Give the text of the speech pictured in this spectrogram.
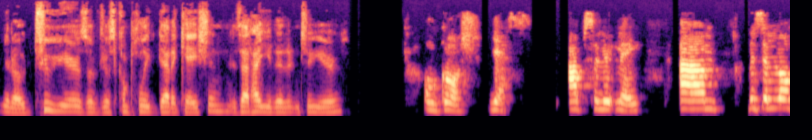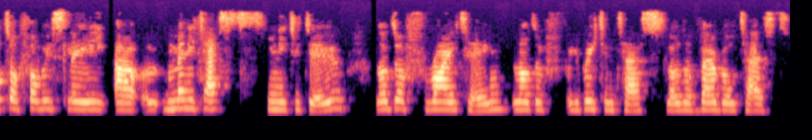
you know two years of just complete dedication. Is that how you did it in two years? Oh gosh, yes, absolutely. Um, there's a lot of obviously uh, many tests you need to do, lots of writing, lots of written tests, lots of verbal tests.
